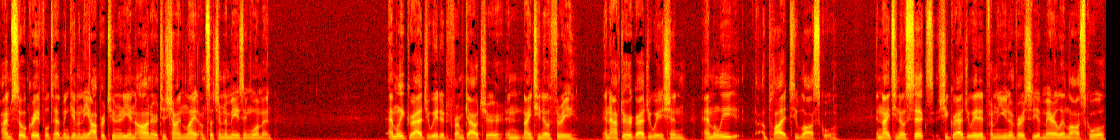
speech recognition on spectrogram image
I'm so grateful to have been given the opportunity and honor to shine light on such an amazing woman. Emily graduated from Goucher in 1903, and after her graduation, Emily applied to law school. In 1906, she graduated from the University of Maryland Law School,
